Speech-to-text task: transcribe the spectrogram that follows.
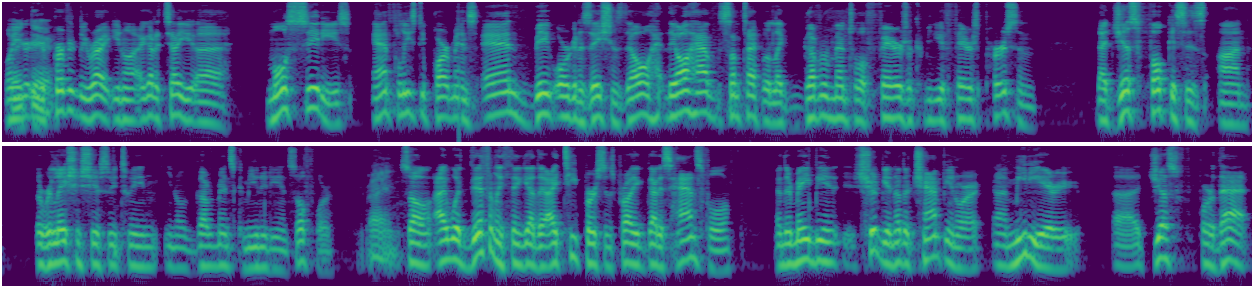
Well, right you're, you're perfectly right. You know, I got to tell you, uh, most cities and police departments and big organizations, they all ha- they all have some type of like governmental affairs or community affairs person that just focuses on the relationships between you know governments, community, and so forth. right. So I would definitely think, yeah, the IT person's probably got his hands full, and there may be should be another champion or a mediator uh, just for that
